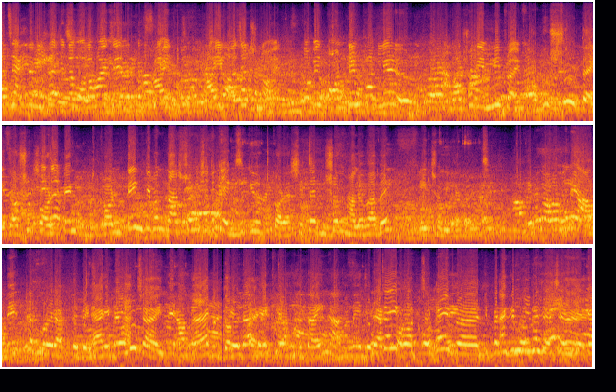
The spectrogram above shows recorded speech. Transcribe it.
আচ্ছা একটা বিষয় যেটা বলা হয় যে হাই হাই বাজেট নয় তবে কন্টেন্ট থাকলে দর্শক এমনি ট্রাই অবশ্যই তাই দর্শক কন্টেন্ট কন্টেন্ট এবং তার সঙ্গে সেটাকে এক্সিকিউট করা সেটা ভীষণ ভালোভাবে এই ছবিতে হয়েছে। এবং আমার মনে আবেগটা ধরে রাখতে পেরেছি। একদমই তাই, একদমই তাই। না? মানে ওটাই ওটাই ডিপেন্ড করতে চাইছেন যে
